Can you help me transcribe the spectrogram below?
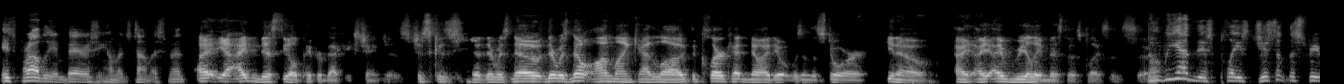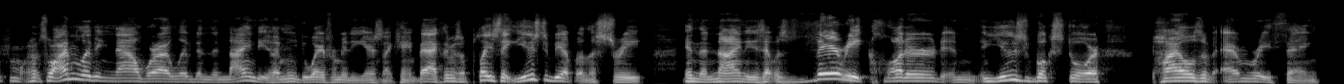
It's probably embarrassing how much time I spent. I, yeah, I miss the old paperback exchanges just because you know, there was no there was no online catalog. The clerk had no idea what was in the store. You know, I, I, I really miss those places. So. We had this place just up the street from. So I'm living now where I lived in the 90s. I moved away for many years and I came back. There was a place that used to be up on the street in the 90s that was very cluttered and used bookstore, piles of everything,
